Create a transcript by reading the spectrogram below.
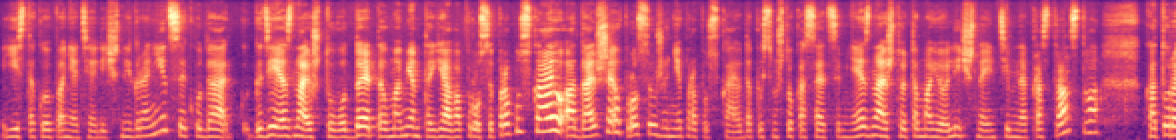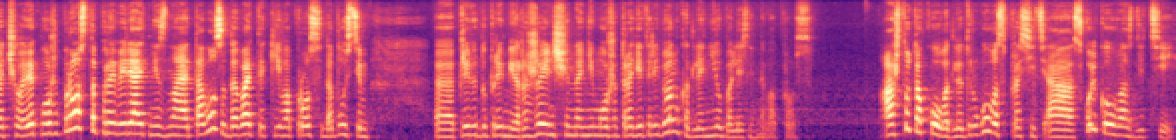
есть такое понятие личные границы, куда, где я знаю, что вот до этого момента я вопросы пропускаю, а дальше я вопросы уже не пропускаю. Допустим, что касается меня, я знаю, что это мое личное интимное пространство, которое человек может просто проверять, не зная того, задавать такие вопросы. Допустим, э, приведу пример, женщина не может родить ребенка, для нее болезненный вопрос. А что такого для другого спросить, а сколько у вас детей?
